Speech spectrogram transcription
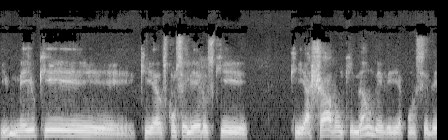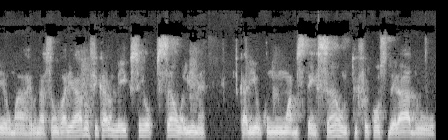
E meio que, que os conselheiros que, que achavam que não deveria conceder uma remuneração variável ficaram meio que sem opção ali, né? Ficariam com uma abstenção, que foi considerado.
